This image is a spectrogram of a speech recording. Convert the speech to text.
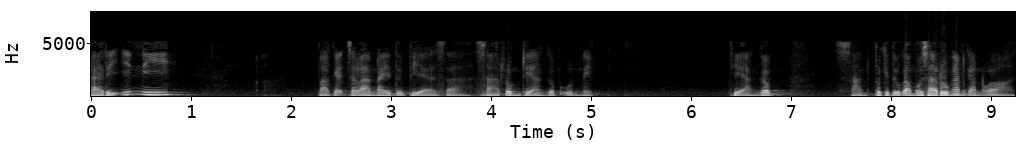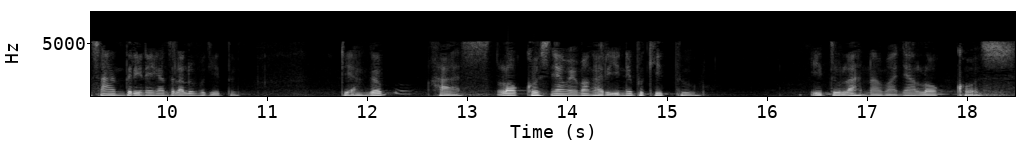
hari ini pakai celana itu biasa sarung dianggap unik dianggap begitu kamu sarungan kan wah santri ini kan selalu begitu dianggap khas. Logosnya memang hari ini begitu. Itulah namanya logos.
